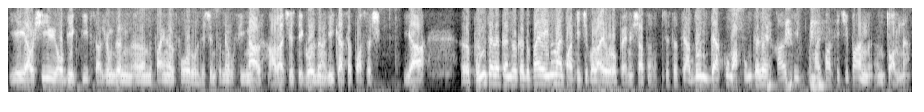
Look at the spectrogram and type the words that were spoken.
Ei au și obiectiv să ajungă în, în Final four deci în turneul final al acestei Golden League, ca să poată să-și ia uh, punctele, pentru că după aia ei nu mai participă la europene și atunci să-ți aduni de acum punctele, alții nu mai participa în, în toamnă.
